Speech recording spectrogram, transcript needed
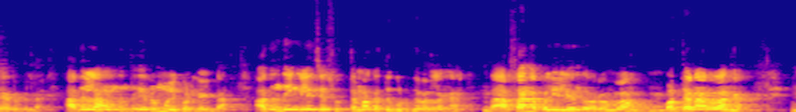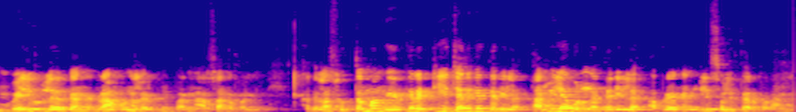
சேர்றதில்ல அதெல்லாம் வந்து இந்த இருமொழி கொள்கை தான். அது இந்த இங்கிலீஷே சுத்தமாக கற்றுக் கொடுக்குறது இல்லைங்க. இந்த அரசாங்க பள்ளியிலேருந்து வரவங்களாம் ரொம்ப திணறாங்க. வெளியூரில் இருக்காங்க கிராமங்களில் இருக்குங்க பாருங்கள் அரசாங்க பள்ளி. அதெல்லாம் சுத்தமாக அங்கே இருக்கிற டீச்சருக்கே தெரியல தமிழே ஒழுங்காக தெரியல. அப்புறம் எங்கே இங்கிலீஷ் சொல்லித்தர தர போகிறாங்க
